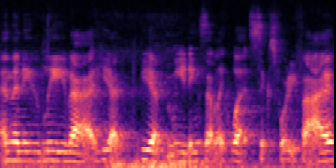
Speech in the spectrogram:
and then he'd leave at he had to be at meetings at like what six forty five.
